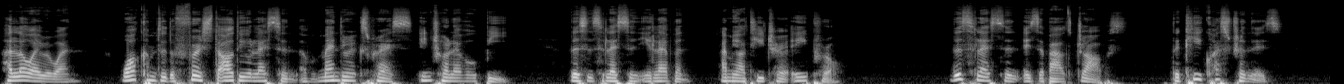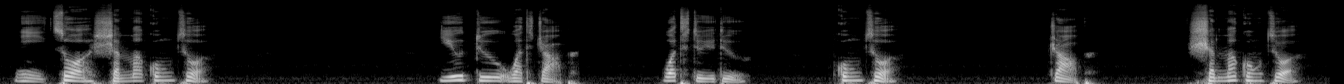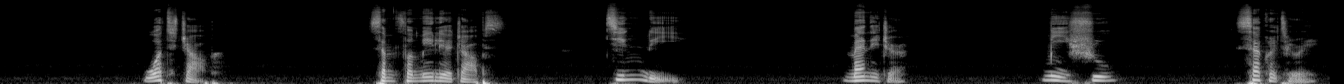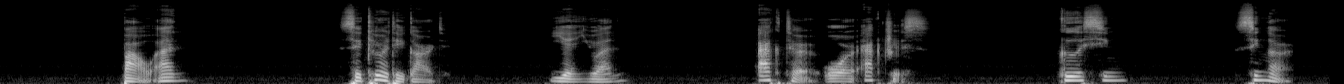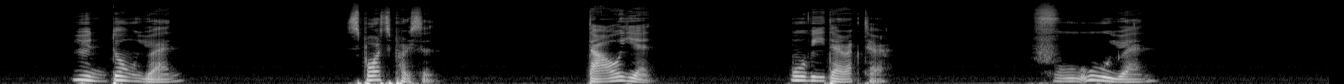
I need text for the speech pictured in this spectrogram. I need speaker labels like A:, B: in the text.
A: Hello everyone. Welcome to the first audio lesson of Mandarin Express Intro Level B. This is lesson 11. I'm your teacher April. This lesson is about jobs. The key question is 你做什么工作? You do what job? What do you do? 工作 job 什么工作 What job? Some familiar jobs. 经理 manager 秘书 secretary 保安 security guard 演员 actor or actress 歌星 singer 运动员 sportsperson 导演 movie director 服务员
